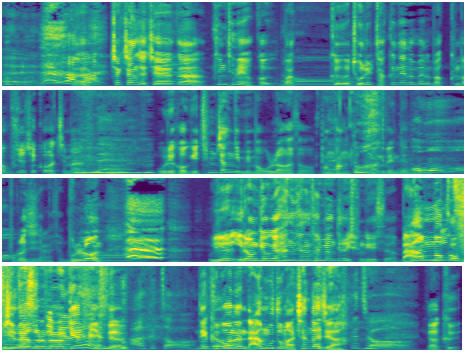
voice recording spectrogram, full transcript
네, 네. 그러니까 책장 자체가 튼튼해요. 거기 막 어. 그 조립 다 끝내놓으면 막 금방 부셔질 것 같지만 네. 우리 거기 팀장님이 막 올라가서 방방 뜨고 막 이랬는데 뭐 어머 어머. 부러지진 않았어요. 물론 아, 이- 이런 경우에 항상 설명드리고 싶은 게 있어요. 마음 먹고 부실라 그러면 깰 수 있어요. 아 그쵸. 근데 그거는 나무도 마찬가지야. 그쵸. 그러니까 그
